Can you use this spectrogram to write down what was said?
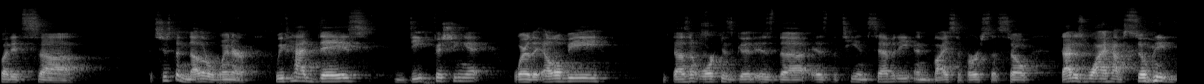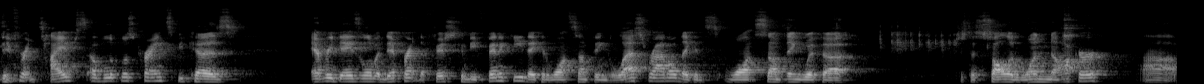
but it's uh, it's just another winner. We've had days deep fishing it where the LV doesn't work as good as the as the TN70 and vice versa. So that is why I have so many different types of lipless cranks because every day is a little bit different. The fish can be finicky. They could want something less rattled. They could want something with a just a solid one knocker. Uh,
